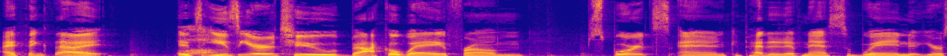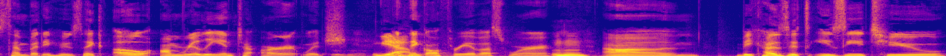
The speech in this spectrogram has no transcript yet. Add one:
I think that it's easier to back away from sports and competitiveness when you're somebody who's like, oh, I'm really into art, which Yeah. I think all three of us were, um, because it's easy to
